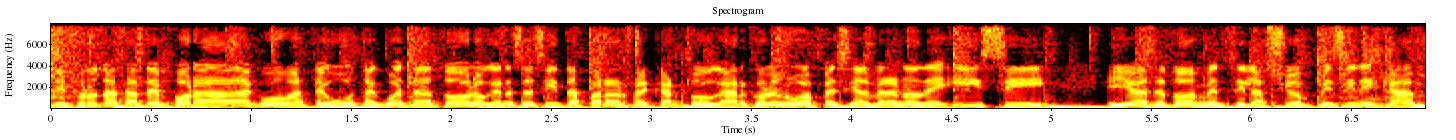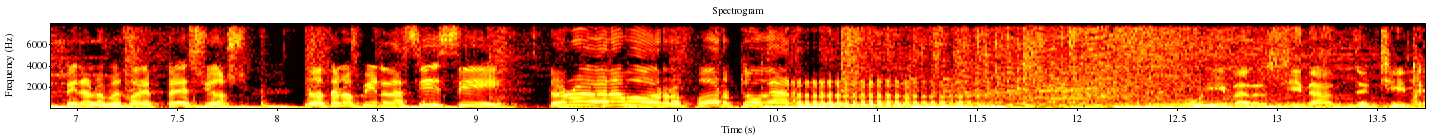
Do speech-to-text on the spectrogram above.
Disfruta esta temporada como más te gusta. Encuentra todo lo que necesitas para refrescar tu hogar con el nuevo especial verano de Easy. Y llévate todo en ventilación, piscina y camping a los mejores precios. No te lo pierdas, Easy. Renueva el amor por tu hogar. Universidad de Chile.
